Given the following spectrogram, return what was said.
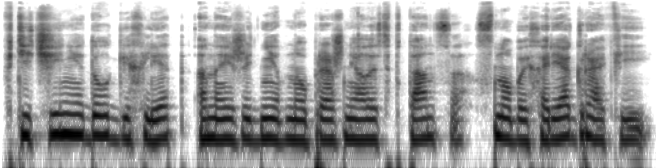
В течение долгих лет она ежедневно упражнялась в танцах с новой хореографией.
